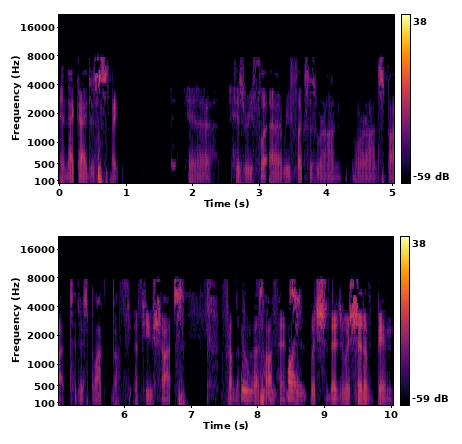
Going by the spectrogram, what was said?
and that guy just like, uh, his refle- uh, reflexes were on were on spot to just block a, f- a few shots from the He was Pumas offense, point. which that which should have been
